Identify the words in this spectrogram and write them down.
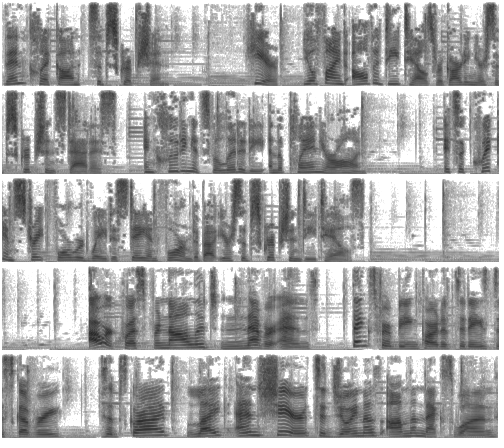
then click on Subscription. Here, you'll find all the details regarding your subscription status, including its validity and the plan you're on. It's a quick and straightforward way to stay informed about your subscription details. Our quest for knowledge never ends. Thanks for being part of today's discovery. Subscribe, like, and share to join us on the next one.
